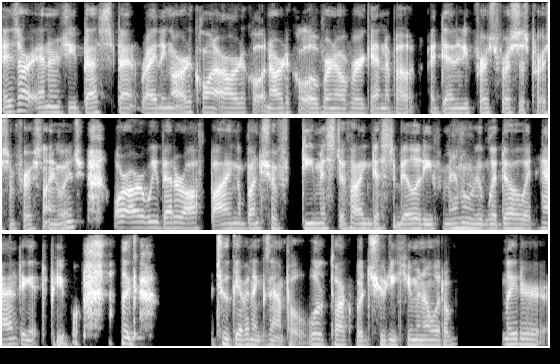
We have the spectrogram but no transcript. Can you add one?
is our energy best spent writing article and article and article over and over again about identity first versus person first language? Or are we better off buying a bunch of demystifying disability from Emily Ladau and handing it to people? Like, to give an example, we'll talk about Judy Heumann a little later,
